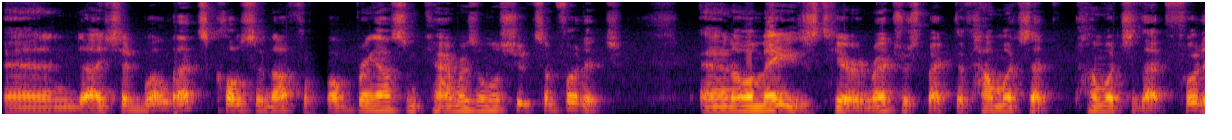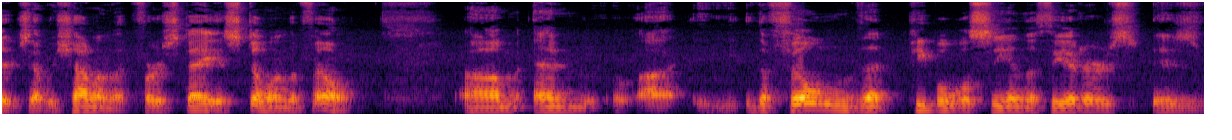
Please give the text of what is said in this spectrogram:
And I said, Well, that's close enough. I'll bring out some cameras and we'll shoot some footage. And I'm amazed here in retrospect of how much that how much of that footage that we shot on that first day is still in the film. Um, and uh, the film that people will see in the theaters is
